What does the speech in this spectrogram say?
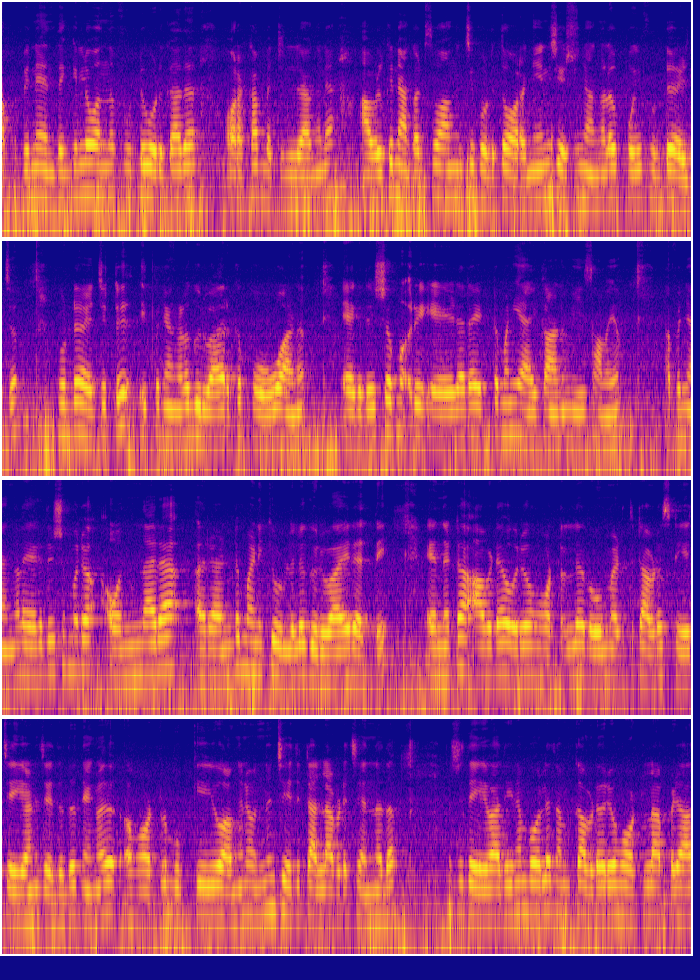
അപ്പോൾ പിന്നെ എന്തെങ്കിലും ഒന്ന് ഫുഡ് കൊടുക്കാതെ ഉറക്കാൻ പറ്റില്ല അങ്ങനെ അവൾക്ക് നഗറ്റ്സ് വാങ്ങിച്ച് കൊടുത്ത് ഉറങ്ങിയതിന് ശേഷം ഞങ്ങൾ പോയി ഫുഡ് കഴിച്ചു. ഫുഡ് കഴിച്ചിട്ട് ഇപ്പോൾ ഞങ്ങൾ ഗുരുവായൂർക്ക് പോവുകയാണ് ഏകദേശം ഒരു ഏഴര എട്ട് മണിയായി കാണും ഈ സമയം. അപ്പം ഞങ്ങൾ ഏകദേശം ഒരു ഒന്നര രണ്ട് മണിക്കുള്ളിൽ ഗുരുവായൂരെത്തി. എന്നിട്ട് അവിടെ ഒരു ഹോട്ടലിൽ റൂം എടുത്തിട്ട് അവിടെ സ്റ്റേ ചെയ്യുകയാണ് ചെയ്തത്. ഞങ്ങൾ ഹോട്ടൽ ബുക്ക് ചെയ്യുകയോ അങ്ങനെ ഒന്നും ചെയ്തിട്ടല്ല അവിടെ ചെന്നത്. പക്ഷേ ദൈവാധീനം പോലെ നമുക്ക് അവിടെ ഒരു ഹോട്ടൽ അപ്പോഴും ആ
